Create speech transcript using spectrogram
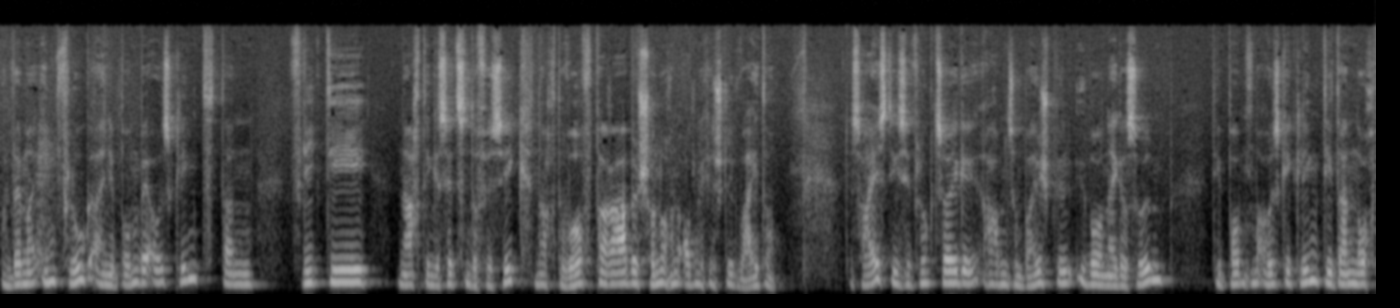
Und wenn man im Flug eine Bombe ausklingt, dann fliegt die nach den Gesetzen der Physik, nach der Wurfparabel schon noch ein ordentliches Stück weiter. Das heißt, diese Flugzeuge haben zum Beispiel über Negersulm die Bomben ausgeklingt, die dann noch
